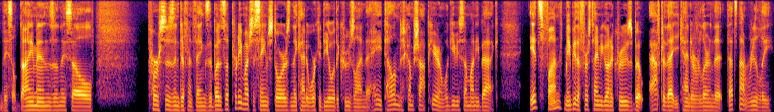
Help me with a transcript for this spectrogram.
they sell diamonds and they sell purses and different things, but it's pretty much the same stores, and they kind of work a deal with the cruise line that hey, tell them to come shop here, and we'll give you some money back. It's fun, maybe the first time you go on a cruise, but after that, you kind of learn that that's not really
